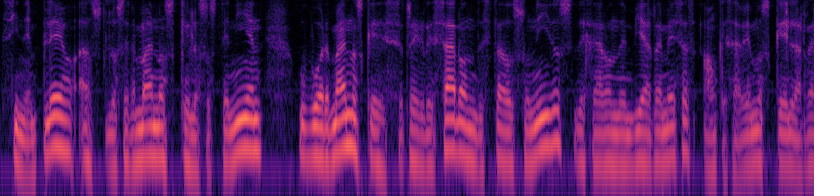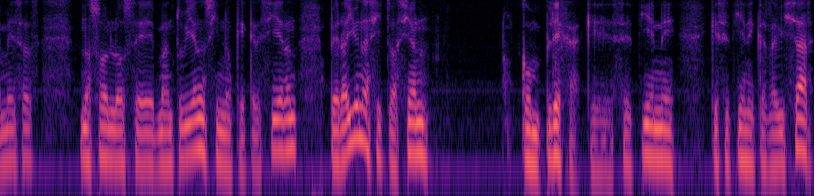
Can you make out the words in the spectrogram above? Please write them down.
sin empleo a los hermanos que los sostenían. Hubo hermanos que regresaron de Estados Unidos dejaron de enviar remesas aunque sabemos que las remesas no solo se mantuvieron, sino que crecieron, pero hay una situación compleja que se tiene que se tiene que revisar.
